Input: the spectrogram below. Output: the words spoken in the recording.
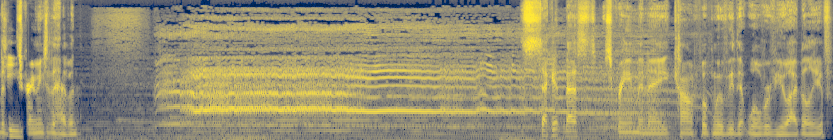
the he- screaming to the heaven. Second best scream in a comic book movie that we'll review, I believe.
